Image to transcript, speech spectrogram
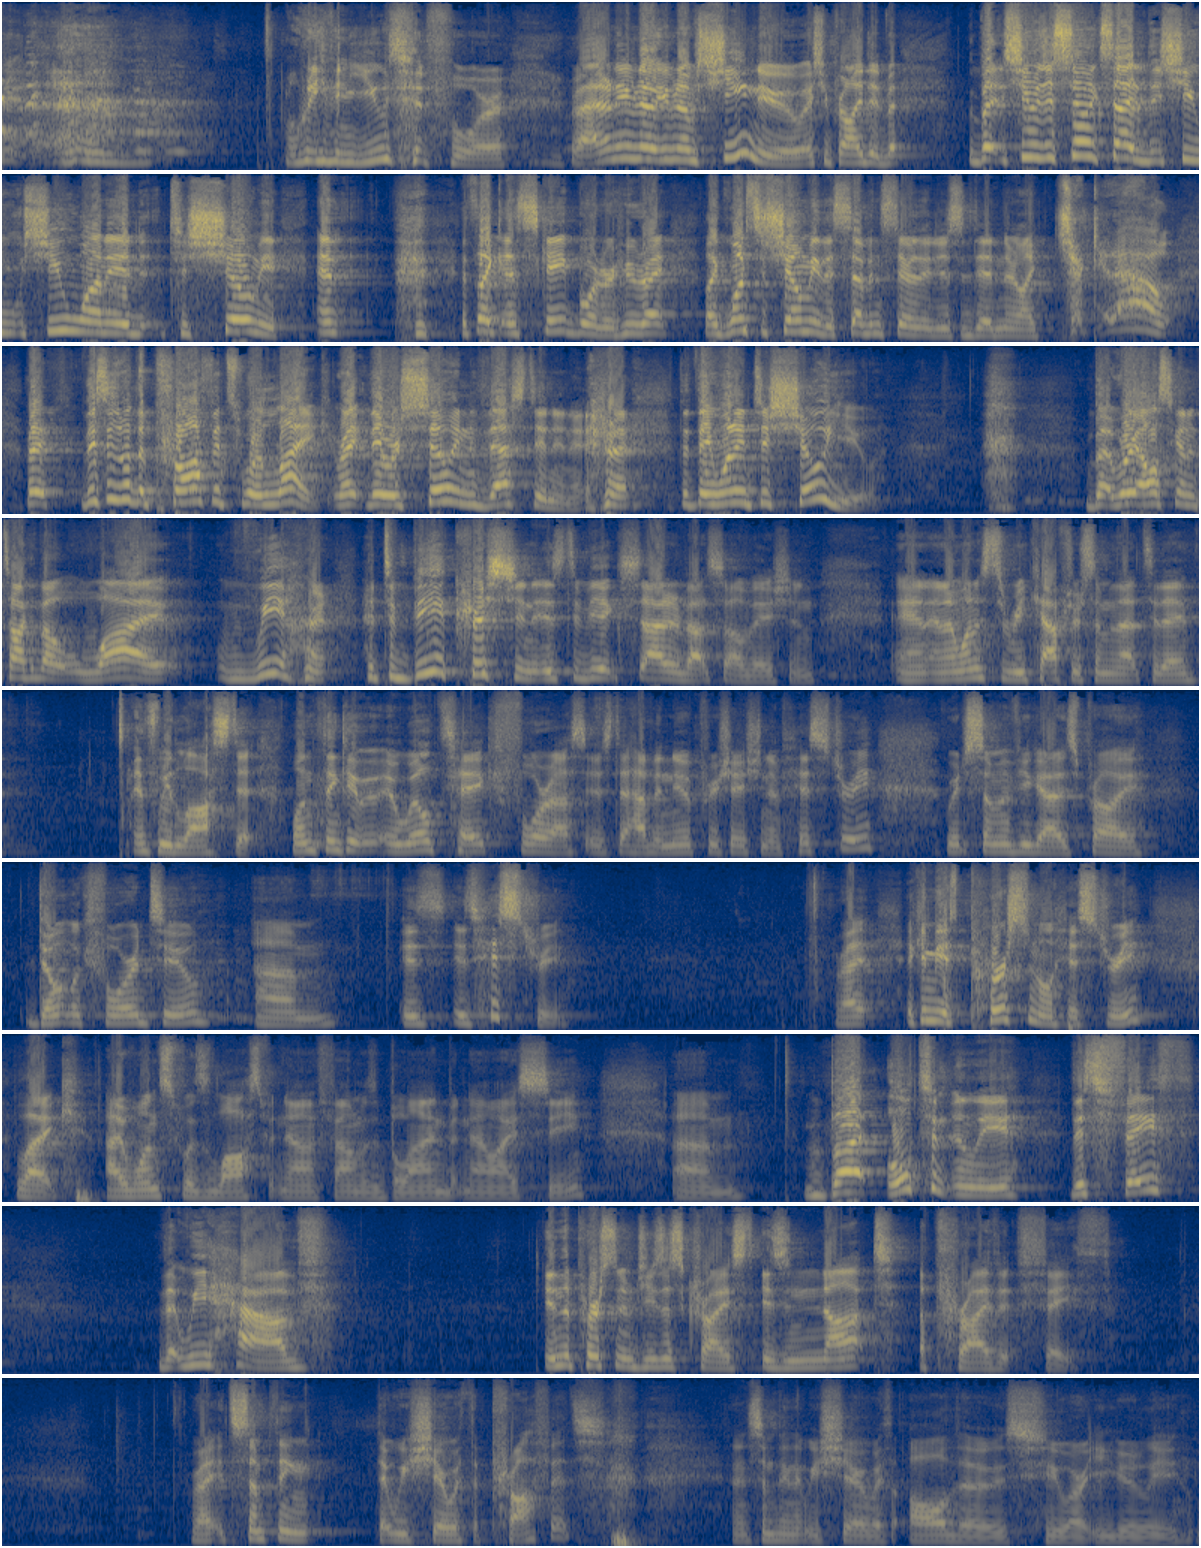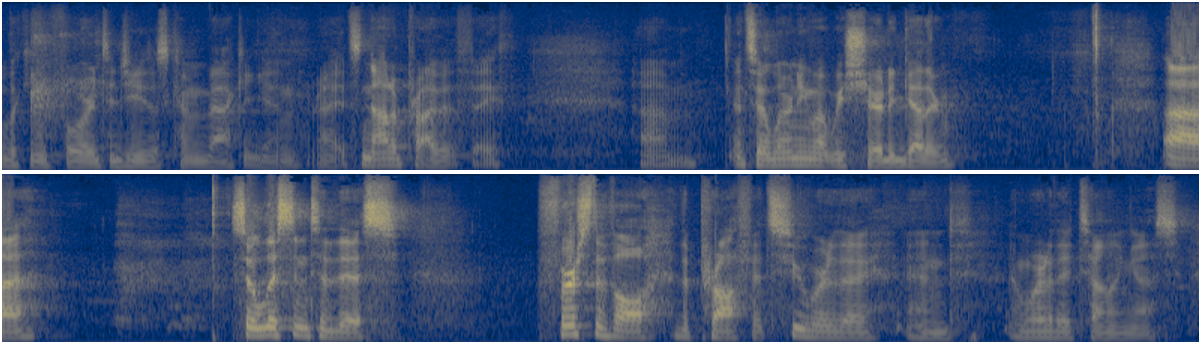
what would even use it for? Right? I don't even know, even if she knew, she probably did, but but she was just so excited that she she wanted to show me. And it's like a skateboarder who, right, like wants to show me the seven stair they just did, and they're like, check it out. Right? This is what the prophets were like, right? They were so invested in it, right, that they wanted to show you. But we're also going to talk about why we aren't. To be a Christian is to be excited about salvation. And, and I want us to recapture some of that today if we lost it. One thing it, it will take for us is to have a new appreciation of history, which some of you guys probably don't look forward to um, is, is history. Right? It can be a personal history, like I once was lost, but now I'm found, was blind, but now I see. Um, but ultimately, this faith that we have in the person of Jesus Christ is not a private faith. Right? It's something that we share with the prophets. And it's something that we share with all those who are eagerly looking forward to Jesus coming back again, right? It's not a private faith. Um, and so learning what we share together. Uh, so listen to this. First of all, the prophets, who were they and, and what are they telling us?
